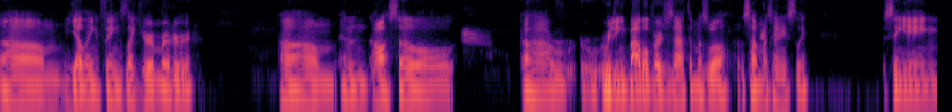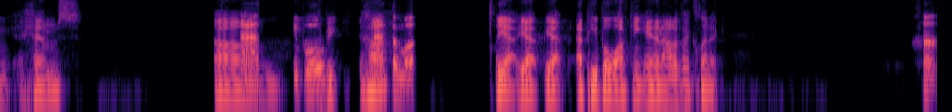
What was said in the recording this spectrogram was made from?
um, yelling things like "you're a murderer," um, and also uh, reading Bible verses at them as well simultaneously, singing hymns. Um, People be- huh? at the. Yeah, yeah, yeah. At people walking in and out of the clinic. Huh.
